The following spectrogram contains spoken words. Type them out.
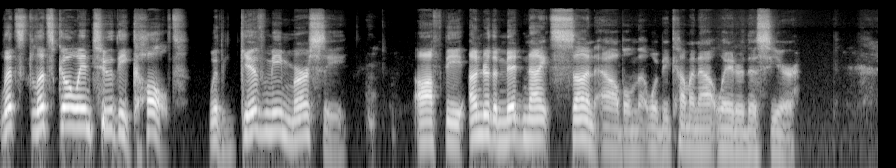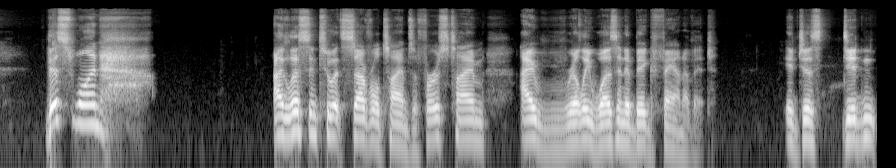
let's let's go into the cult with Give Me Mercy off the Under the Midnight Sun album that will be coming out later this year. This one I listened to it several times. The first time I really wasn't a big fan of it. It just didn't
